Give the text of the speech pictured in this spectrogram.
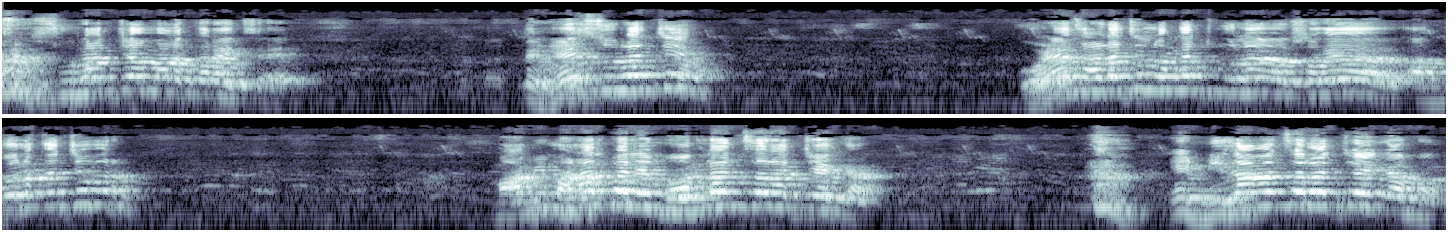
सुराज्य आम्हाला करायचं आहे हे सुराज्य गोळ्या झाडाच्या लोकांची मुला सगळ्या आंदोलकांच्या वर मग आम्ही म्हणाल पाहिजे मोगलांचं राज्य आहे का? हे निजामाचं राज्य आहे का मग?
